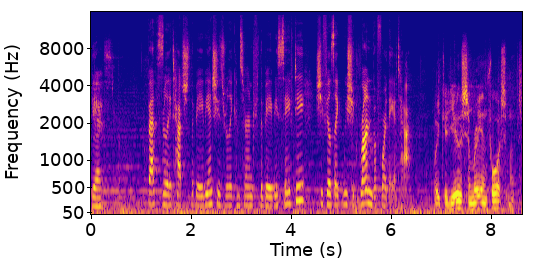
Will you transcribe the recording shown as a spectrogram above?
Yes. Beth's really attached to the baby and she's really concerned for the baby's safety. She feels like we should run before they attack. We could use some reinforcements.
